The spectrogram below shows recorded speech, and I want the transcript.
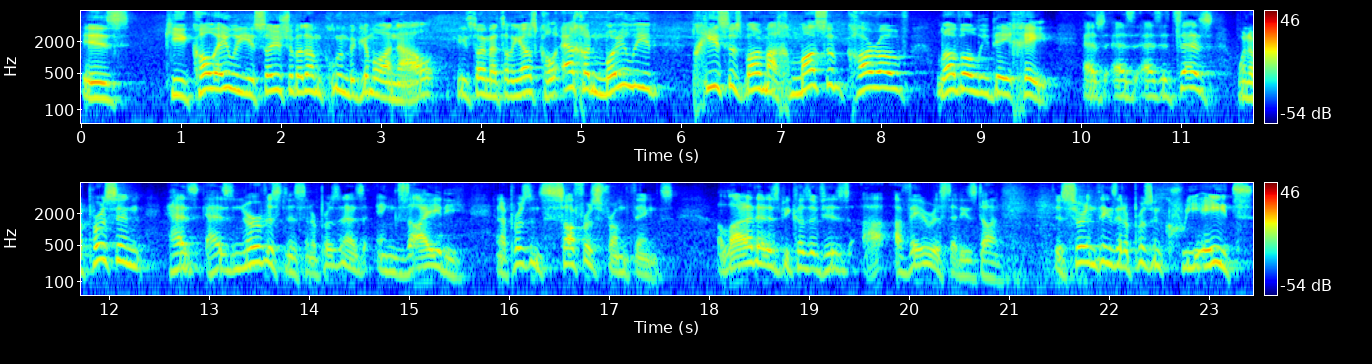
is Ki kol elu yisoy shabadam klum begimel anal. He's talking about something else. Kol echad moilid pchisus bar machmasav karov lavo lidei chet. As, as, as it says, when a person has, has nervousness and a person has anxiety and a person suffers from things, a lot of that is because of his uh, averus that he's done. There's certain things that a person creates,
